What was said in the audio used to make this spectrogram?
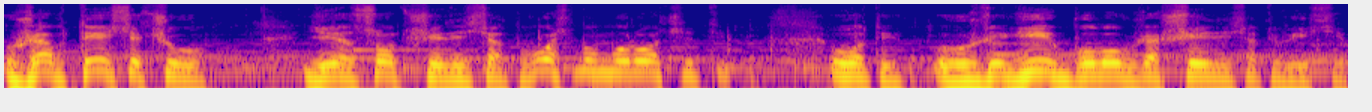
Вже в 1968 році от, їх було вже 68.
